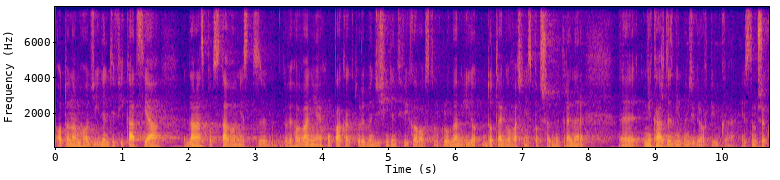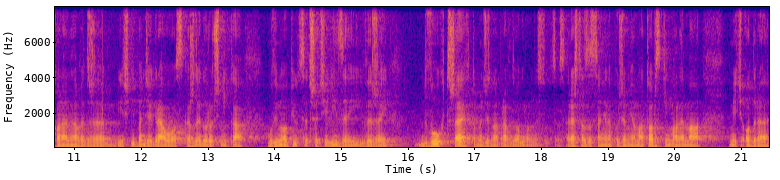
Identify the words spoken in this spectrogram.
O to nam chodzi. Identyfikacja dla nas podstawą jest y, wychowanie chłopaka, który będzie się identyfikował z tym klubem i do, do tego właśnie jest potrzebny trener. Y, nie każdy z nich będzie grał w piłkę. Jestem przekonany nawet, że jeśli będzie grało z każdego rocznika, mówimy o piłce trzeciej lidze i wyżej, dwóch, trzech, to będzie naprawdę ogromny sukces. Reszta zostanie na poziomie amatorskim, ale ma mieć Odrę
